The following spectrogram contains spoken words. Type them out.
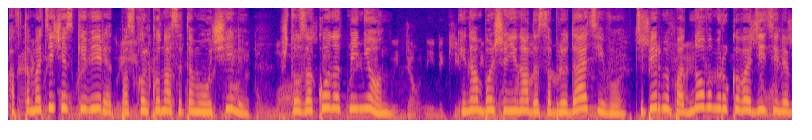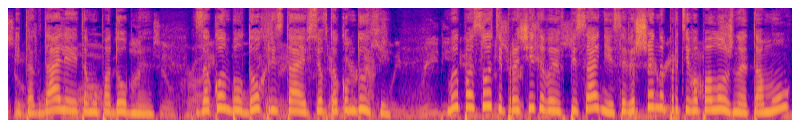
автоматически верят, поскольку нас этому учили, что закон отменен, и нам больше не надо соблюдать его, теперь мы под новым руководителем и так далее и тому подобное. Закон был до Христа, и все в таком таком духе. Мы, по сути, прочитываем в Писании совершенно противоположное тому,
